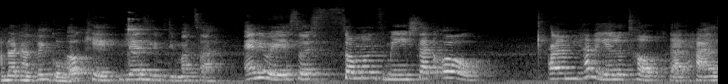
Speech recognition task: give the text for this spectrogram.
And I can think of. okay let's leave the matter anyway so someone's me she's like oh um you have a yellow top that has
